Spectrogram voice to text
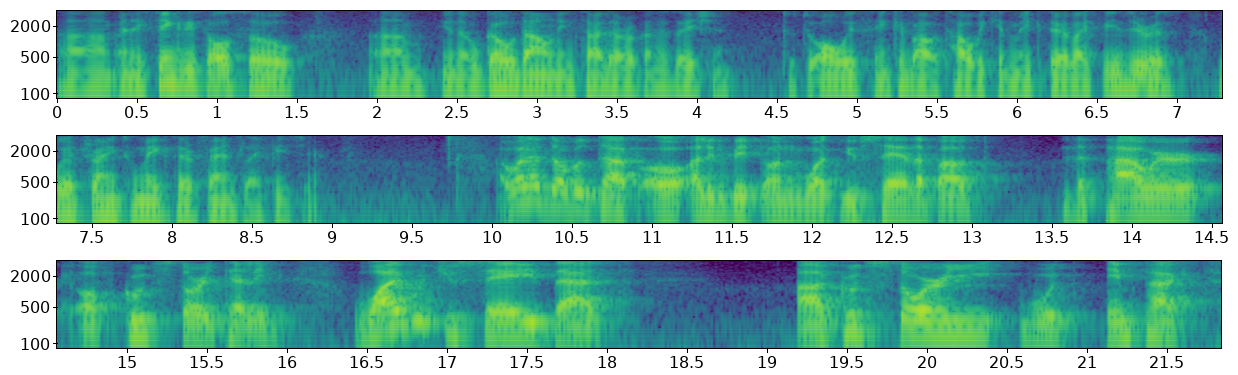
Um, and I think this also, um, you know, go down inside our organization to, to always think about how we can make their life easier as we're trying to make their fans' life easier. I want to double tap a little bit on what you said about the power of good storytelling. Why would you say that a good story would impact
